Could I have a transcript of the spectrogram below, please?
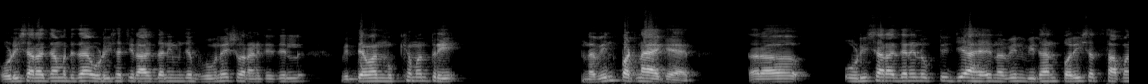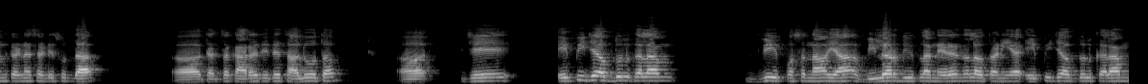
ओडिशा राज्यामध्ये जाय ओडिशाची राजधानी म्हणजे भुवनेश्वर. आणि तेथील विद्यमान मुख्यमंत्री नवीन पटनायक हे आहेत. तर ओडिशा राज्याने नुकतीच जी आहे नवीन विधान परिषद स्थापन करण्यासाठी सुद्धा त्यांचं कार्य तिथे चालू होतं. जे ए पी जे अब्दुल कलाम द्वीप असं नाव या व्हीलर द्वीपला नेण्यात आलं होतं आणि या ए पी जे अब्दुल कलाम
